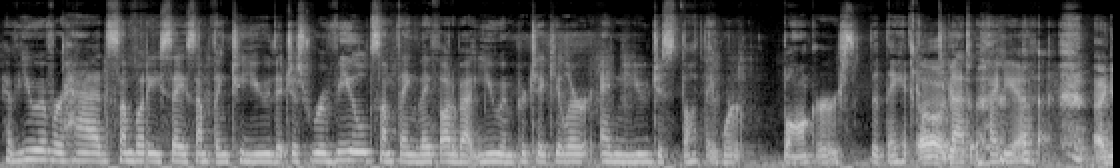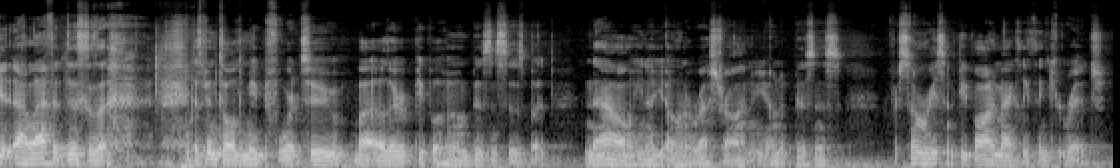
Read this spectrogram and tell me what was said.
Have you ever had somebody say something to you that just revealed something they thought about you in particular, and you just thought they were bonkers that they had come Oh, to that idea? I get I laugh at this because it's been told to me before too by other people who own businesses. But now you know you own a restaurant or you own a business. For some reason, people automatically think you're rich.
